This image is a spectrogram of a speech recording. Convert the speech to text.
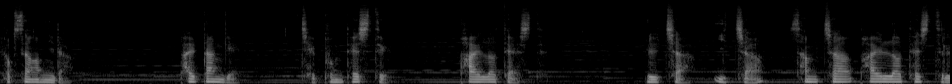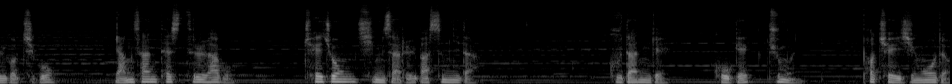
협상합니다. 8단계 제품 테스트, 파일럿 테스트 1차, 2차, 3차 파일럿 테스트를 거치고 양산 테스트를 하고 최종 심사를 받습니다. 9단계 고객 주문, 퍼체이징 오더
